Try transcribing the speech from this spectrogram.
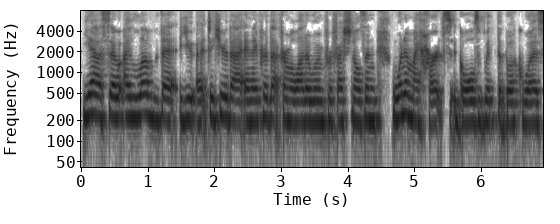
Yeah, so I love that you uh, to hear that, and I've heard that from a lot of women professionals. And one of my heart's goals with the book was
